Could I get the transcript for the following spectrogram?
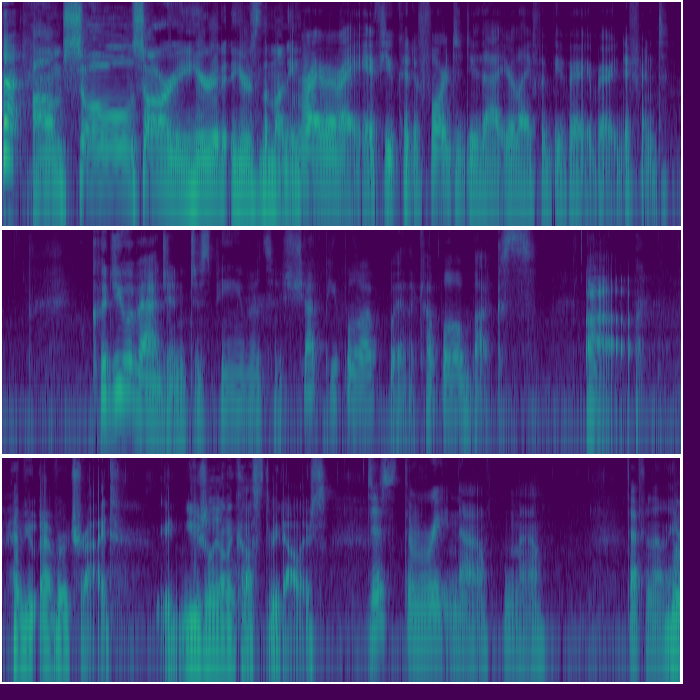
I'm so sorry. Here it here's the money. Right, right, right. If you could afford to do that, your life would be very, very different. Could you imagine just being able to shut people up with a couple of bucks? Uh, Have you ever tried? It usually only costs three dollars. Just three? No, no, definitely We're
